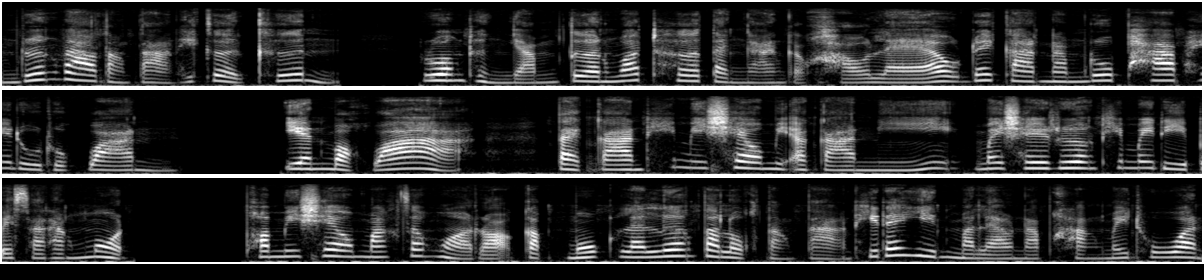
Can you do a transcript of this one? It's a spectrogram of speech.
ำเรื่องราวต่างๆ ที่เกิดขึ้น รวมถึงย้ำเตือนว่าเธอแต่งงานกับเขาแล้ว ด้วยการนำรูปภาพให้ดูทุกวัน เอียนบอกว่า แต่การที่มิเชลมีอาการนี้ไม่ใช่เรื่องที่ไม่ดีไปซะทั้งหมด เพราะมิเชลมักจะหัวเราะกับมุกและเรื่องตลกต่างๆ ที่ได้ยินมาแล้วนับครั้งไม่ถ้วน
